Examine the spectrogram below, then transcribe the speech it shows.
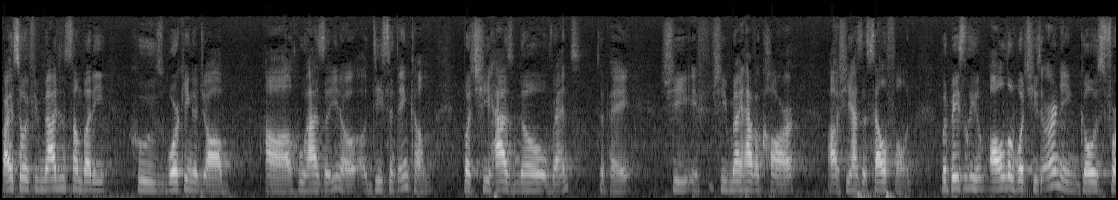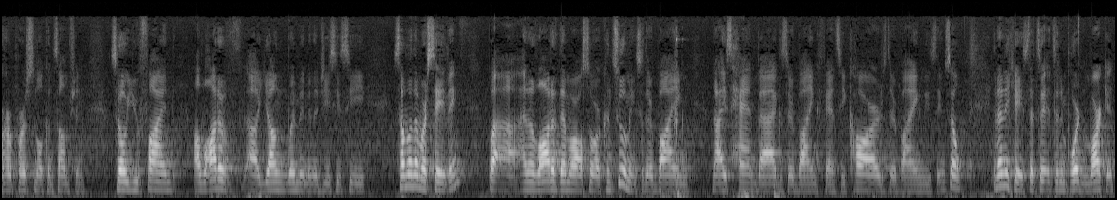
Right? So if you imagine somebody who's working a job, uh, who has a, you know, a decent income, but she has no rent to pay, she, if she might have a car, uh, she has a cell phone. But basically, all of what she's earning goes for her personal consumption. So you find a lot of uh, young women in the GCC, some of them are saving, but, uh, and a lot of them are also are consuming. So they're buying nice handbags, they're buying fancy cars, they're buying these things. So in any case, that's a, it's an important market.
